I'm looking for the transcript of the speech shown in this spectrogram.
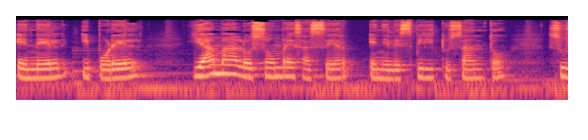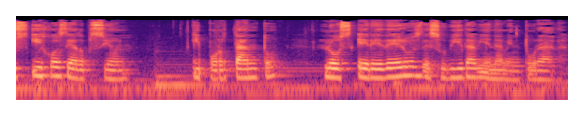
en Él y por Él, llama a los hombres a ser en el Espíritu Santo sus hijos de adopción y por tanto los herederos de su vida bienaventurada.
